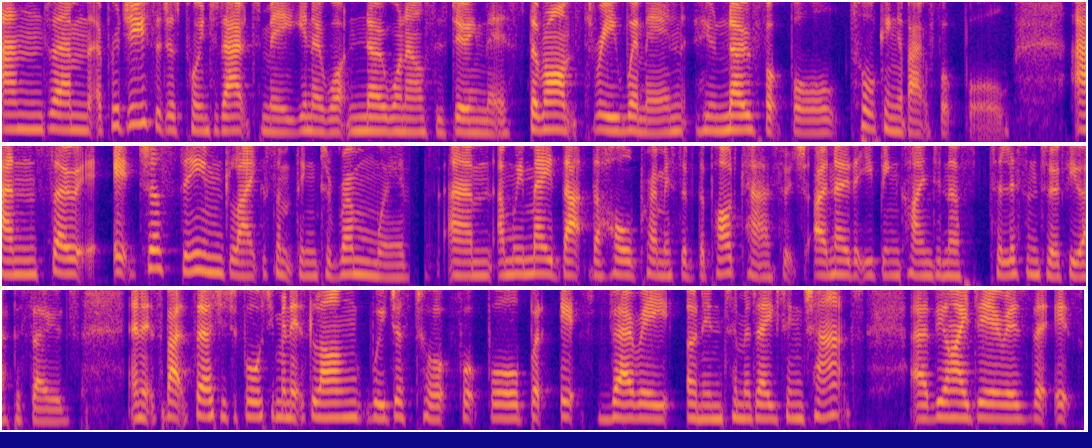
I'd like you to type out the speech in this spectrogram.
And um, a producer just pointed out to me, you know what, no one else is doing this. There aren't three women who know football talking about football. And so it, just seemed like something to run with. Um, and we made that the whole premise of the podcast, which I know that you've been kind enough to listen to a few episodes. And it's about 30 to 40 minutes long. We just just talk football, but it's very unintimidating chat. Uh, the idea is that it's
